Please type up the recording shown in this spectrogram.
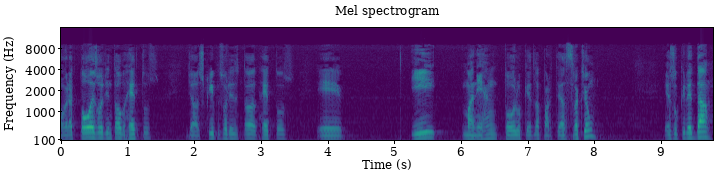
Ahora todo es orientado a objetos. JavaScript es orientado a objetos. Eh, y manejan todo lo que es la parte de abstracción. ¿Eso qué les da?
